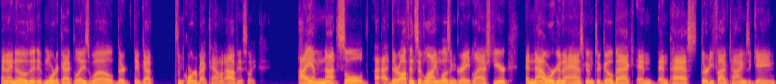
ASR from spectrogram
and I know that if Mordecai plays well, they're they've got some quarterback talent, obviously. I am not sold. I, I, their offensive line wasn't great last year, and now we're going to ask them to go back and and pass 35 times a game.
